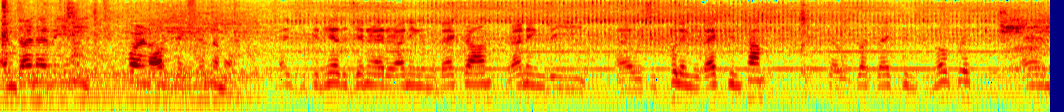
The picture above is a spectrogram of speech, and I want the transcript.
and don't have any foreign objects in the milk. As you can hear the generator running in the background, running the, uh, which is pulling the vacuum pump. So we've got vacuum to milk with and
